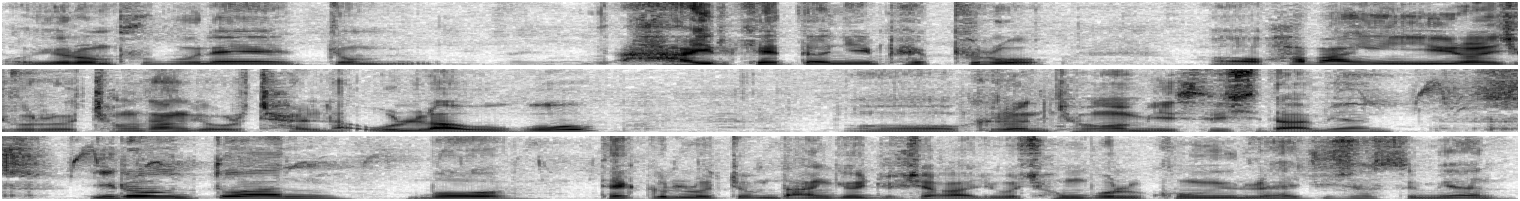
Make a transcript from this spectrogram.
어, 이런 부분에 좀 아 이렇게 했더니 100% 어, 화방이 이런 식으로 정상적으로 잘 나- 올라오고 어, 그런 경험이 있으시다면 이런 또한 뭐 댓글로 좀 남겨주셔가지고 정보를 공유를 해주셨으면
